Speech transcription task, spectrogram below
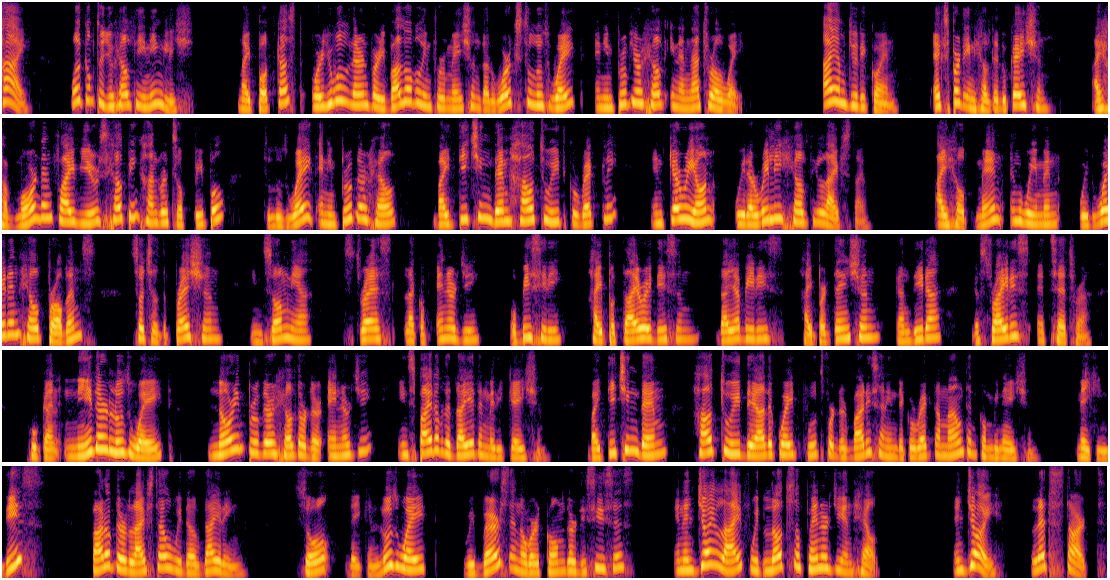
Hi, welcome to You Healthy in English, my podcast where you will learn very valuable information that works to lose weight and improve your health in a natural way. I am Judy Cohen, expert in health education. I have more than five years helping hundreds of people to lose weight and improve their health by teaching them how to eat correctly and carry on with a really healthy lifestyle. I help men and women with weight and health problems such as depression, insomnia, stress, lack of energy, obesity, hypothyroidism, diabetes, hypertension, candida, gastritis, etc., who can neither lose weight nor improve their health or their energy in spite of the diet and medication by teaching them how to eat the adequate food for their bodies and in the correct amount and combination, making this part of their lifestyle without dieting so they can lose weight, reverse and overcome their diseases, and enjoy life with lots of energy and health. Enjoy! Let's start.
